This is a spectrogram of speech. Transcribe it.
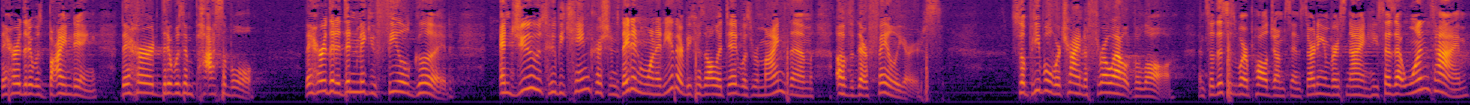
They heard that it was binding, they heard that it was impossible, they heard that it didn't make you feel good. And Jews who became Christians, they didn't want it either because all it did was remind them of their failures. So people were trying to throw out the law. And so this is where Paul jumps in. Starting in verse 9, he says, At one time,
